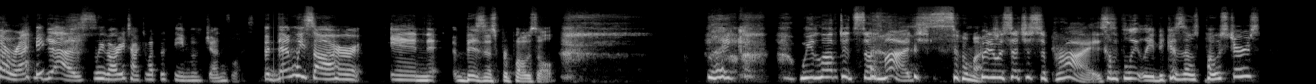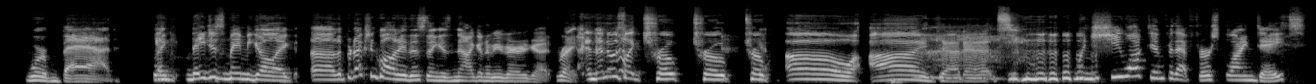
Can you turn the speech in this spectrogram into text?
Right? Yes. we've already talked about the theme of jen's list. But then we saw her in business proposal. Like We loved it so much, so much. but it was such a surprise. completely because those posters were bad like they just made me go like uh the production quality of this thing is not going to be very good Right. And then it was like trope, trope, trope. Oh, I get it. when she walked in for that first blind date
